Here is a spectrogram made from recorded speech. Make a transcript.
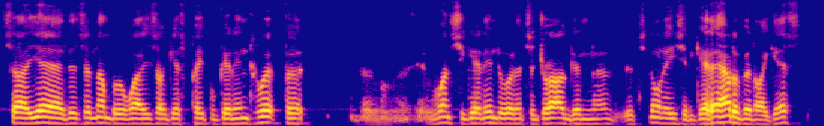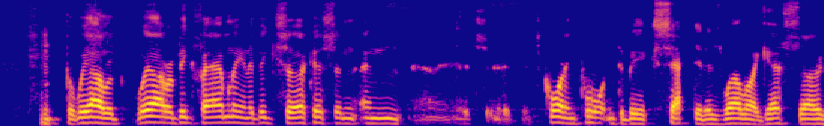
so yeah, there's a number of ways I guess people get into it, but uh, once you get into it, it's a drug, and uh, it's not easy to get out of it, I guess. But we are a, we are a big family and a big circus, and and uh, it's it's quite important to be accepted as well, I guess. So.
